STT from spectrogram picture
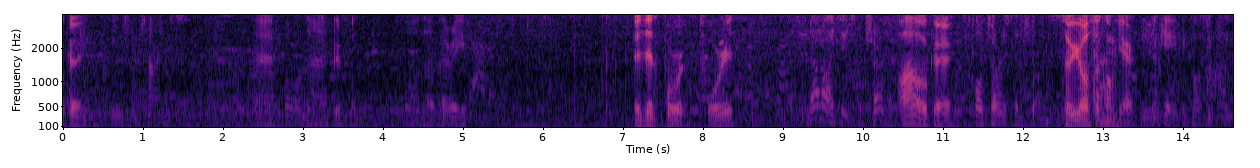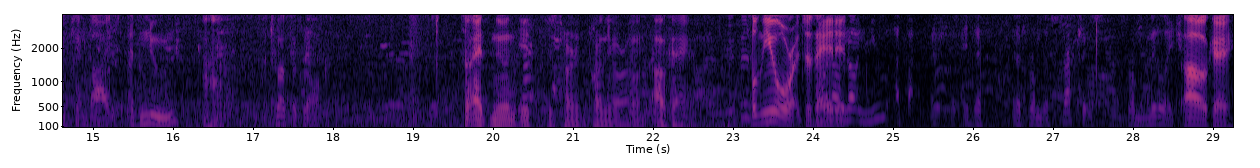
Okay, Ancient times uh, for the beautiful. for the very Is it for tourists? no no it's, it's for Germans. Oh, okay. It's for tourists and Germans. So you also come here? Okay, because you can, you can buy it at noon, Uh-huh. at 12 o'clock. so at noon it's just turn, turning around. Okay. New or just No, ate no, no, new uh, uh, uh, from the structures from Middle Ages. Oh, okay.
